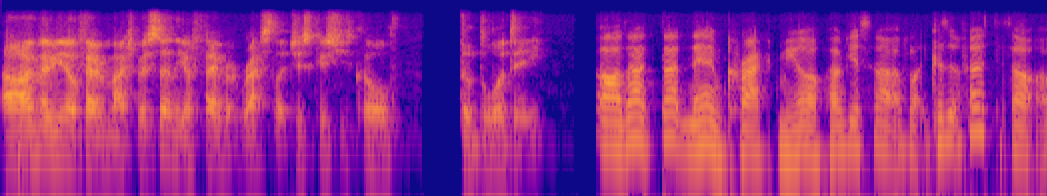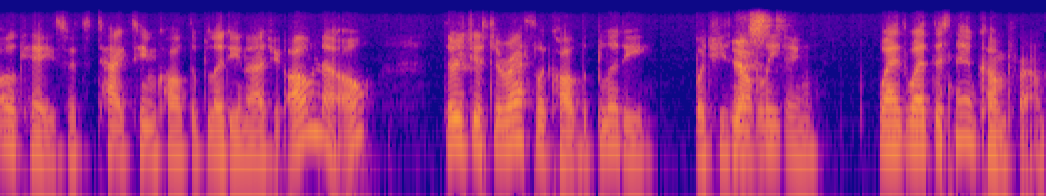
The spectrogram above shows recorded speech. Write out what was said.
Oh, maybe not your favourite match, but certainly your favourite wrestler just because she's called The Bloody. Oh, that, that name cracked me up. I'm just sort of like, because at first I thought, okay, so it's a tag team called the Bloody and Magic. Oh no, there's just a wrestler called the Bloody, but she's Yes. not bleeding. Where where'd this name come from?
